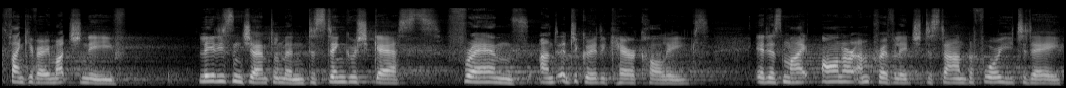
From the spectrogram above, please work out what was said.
Thank you very much, Niamh. Ladies and gentlemen, distinguished guests, friends, and integrated care colleagues, it is my honour and privilege to stand before you today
